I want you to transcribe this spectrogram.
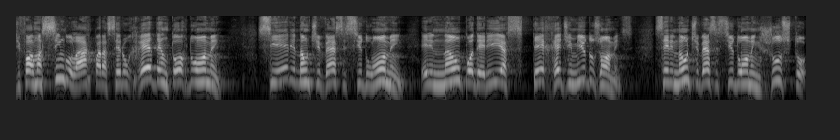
de forma singular para ser o redentor do homem. Se ele não tivesse sido homem, ele não poderia ter redimido os homens. Se ele não tivesse sido homem justo,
